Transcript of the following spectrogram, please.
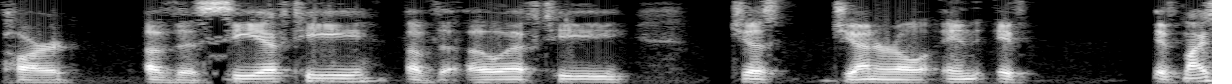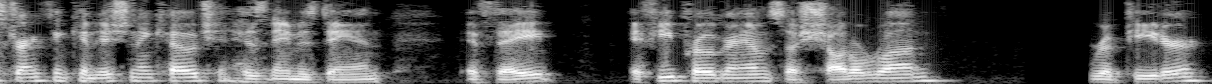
part of the CFT of the OFT, just general. And if if my strength and conditioning coach, his name is Dan, if they if he programs a shuttle run repeater,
